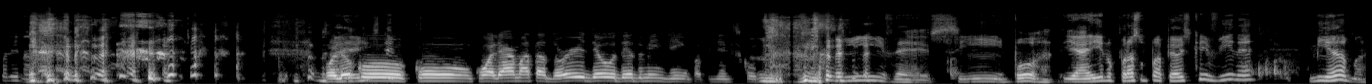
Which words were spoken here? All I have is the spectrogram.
Falei, não. Olhou Aí com, com, com o olhar matador e deu o dedo mindinho pra pedir desculpa. Sim, velho, sim, porra. E aí no próximo papel eu escrevi, né? Me ama,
